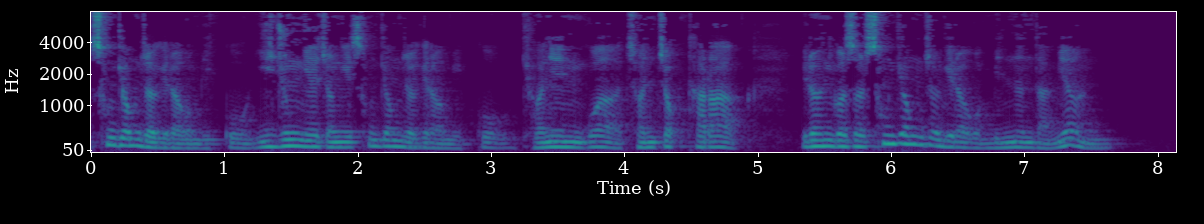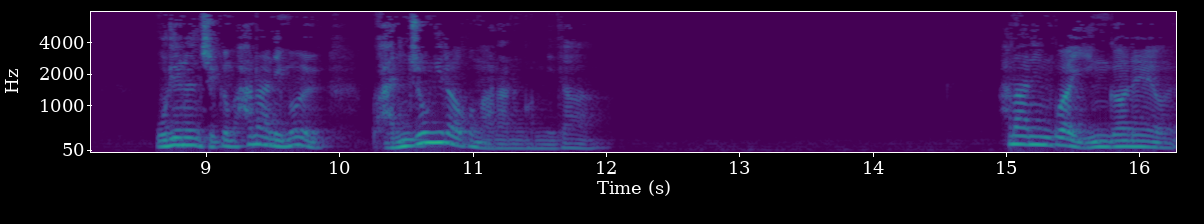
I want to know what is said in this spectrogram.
성경적이라고 믿고 이중예정이 성경적이라고 믿고 견인과 전적 타락 이런 것을 성경적이라고 믿는다면 우리는 지금 하나님을 관종이라고 말하는 겁니다. 하나님과 인간의,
